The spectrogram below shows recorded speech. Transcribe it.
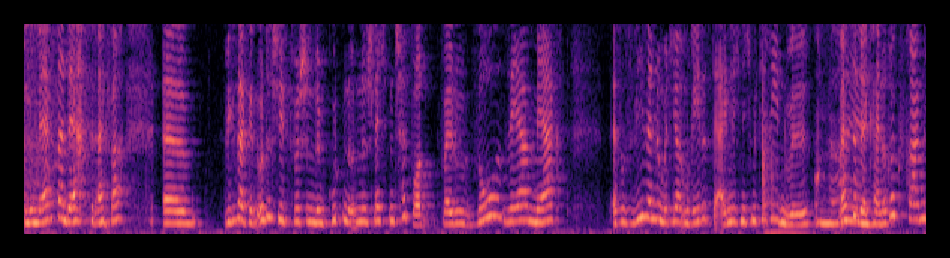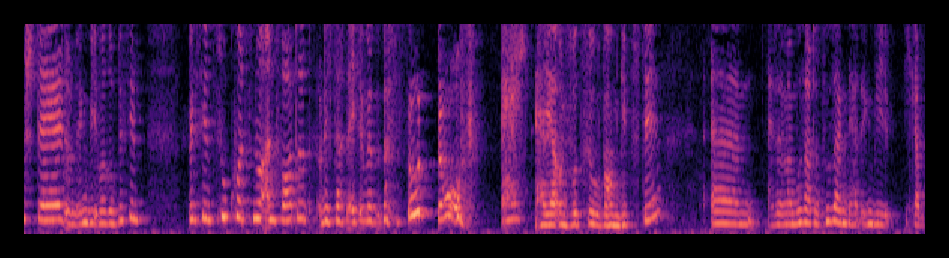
Und du merkst dann, der halt einfach, ähm, wie gesagt, den Unterschied zwischen einem guten und einem schlechten Chatbot, weil du so sehr merkst, es ist wie wenn du mit jemandem redest, der eigentlich nicht mit dir reden will. Oh nein. Weißt du, der keine Rückfragen stellt und irgendwie immer so ein bisschen, bisschen zu kurz nur antwortet. Und ich dachte echt immer so, das ist so doof. Echt? Hey, ja, und wozu? Warum gibt's den? Ähm, also man muss auch dazu sagen, der hat irgendwie, ich glaube,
